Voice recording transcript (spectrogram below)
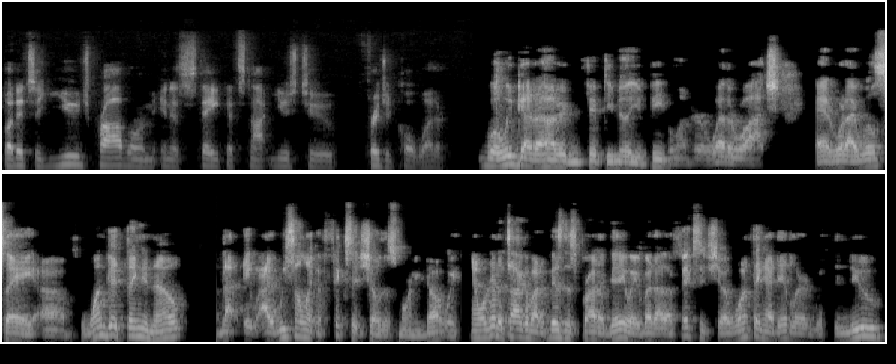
but it's a huge problem in a state that's not used to frigid cold weather. Well, we've got 150 million people under a weather watch. And what I will say, uh, one good thing to know not, I, we sound like a fix it show this morning, don't we? And we're going to talk about a business product anyway, but on a fix it show, one thing I did learn with the new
